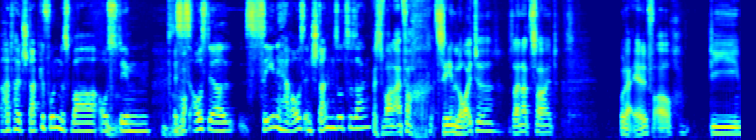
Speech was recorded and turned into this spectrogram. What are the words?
hat halt stattgefunden. Es war aus dem, es ist aus der Szene heraus entstanden sozusagen. Es waren einfach zehn Leute seinerzeit oder elf auch, die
